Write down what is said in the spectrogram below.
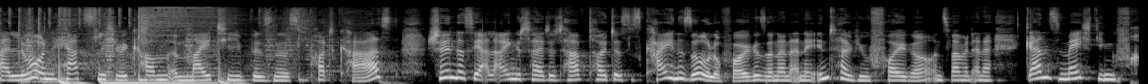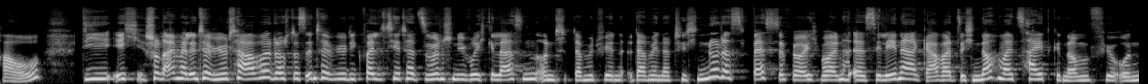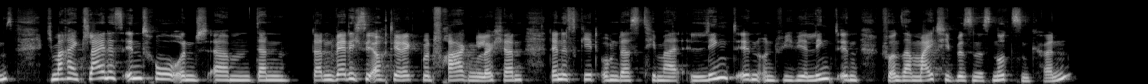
Hallo und herzlich willkommen im Mighty Business Podcast. Schön, dass ihr alle eingeschaltet habt. Heute ist es keine Solo-Folge, sondern eine Interview-Folge und zwar mit einer ganz mächtigen Frau, die ich schon einmal interviewt habe, doch das Interview die Qualität hat zu wünschen übrig gelassen und damit wir, da wir natürlich nur das Beste für euch wollen, äh, Selena Gabert sich nochmal Zeit genommen für uns. Ich mache ein kleines Intro und ähm, dann dann werde ich Sie auch direkt mit Fragen löchern, denn es geht um das Thema LinkedIn und wie wir LinkedIn für unser Mighty Business nutzen können.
